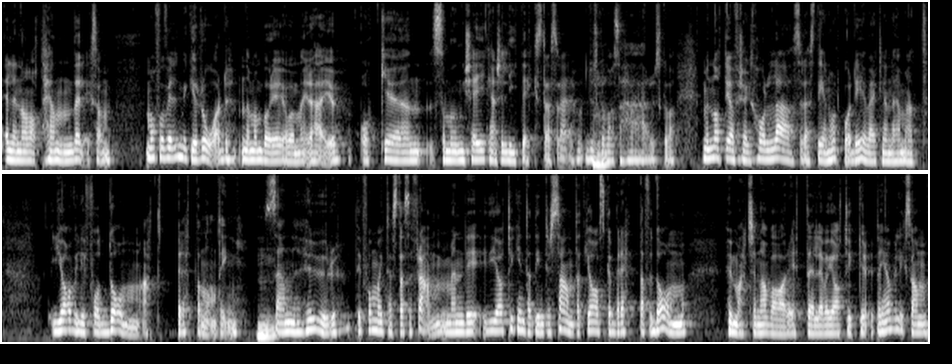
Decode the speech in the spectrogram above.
eller när något hände liksom. Man får väldigt mycket råd när man börjar jobba med det här ju. Och eh, som ung tjej kanske lite extra sådär. Du ska vara så här, du ska vara... Men något jag har försökt hålla sådär stenhårt på, det är verkligen det här med att jag vill ju få dem att berätta någonting. Sen hur, det får man ju testa sig fram. Men det, jag tycker inte att det är intressant att jag ska berätta för dem hur matchen har varit eller vad jag tycker. Utan jag vill liksom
